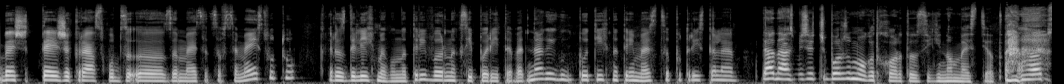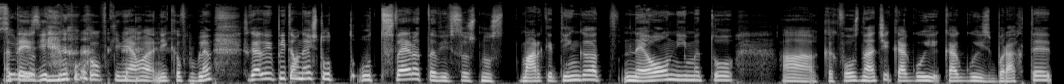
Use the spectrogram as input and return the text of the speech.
Беше тежък разход за, за месеца в семейството. Разделихме го на три, върнах си парите веднага и го платих на три месеца по 300 лева. Да, да, аз мисля, че бързо могат хората да си ги наместят. А, а тези покупки няма никакъв проблем. Сега да ви питам нещо от, от сферата ви всъщност, маркетинга, неон името, а, какво значи, как го, как го избрахте?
